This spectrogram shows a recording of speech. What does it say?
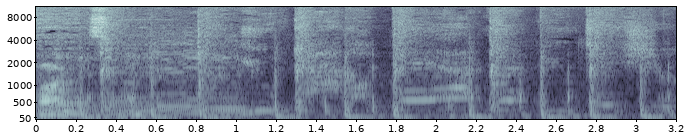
Man. Bad reputation.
